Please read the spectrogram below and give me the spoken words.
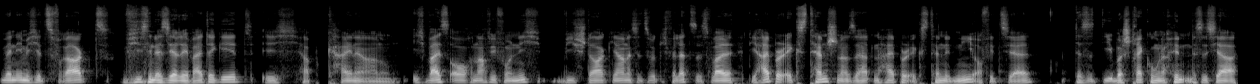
wenn ihr mich jetzt fragt, wie es in der Serie weitergeht, ich habe keine Ahnung. Ich weiß auch nach wie vor nicht, wie stark Janis jetzt wirklich verletzt ist, weil die Hyperextension, also er hat ein Hyperextended Knee offiziell, das ist die Überstreckung nach hinten, das ist ja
